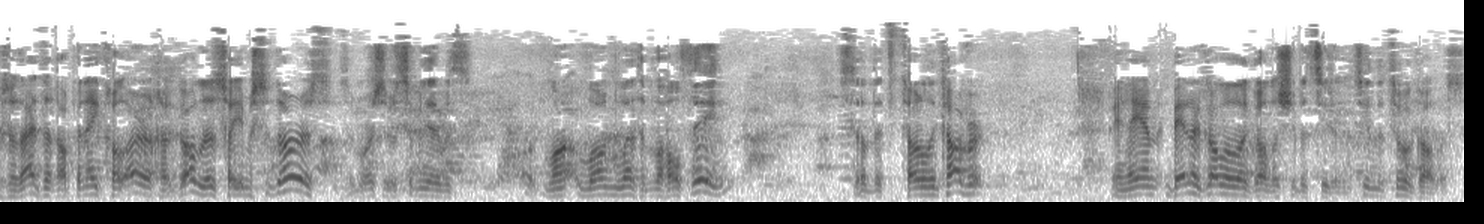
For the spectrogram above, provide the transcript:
So that the Rapanei Kol Arach HaGolis Hayim Sidoris. So Moshe was assuming that was long, length of the whole thing, so that's totally covered. Ben HaGolah LaGolah Shabbatzira. It's in the two Golas.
